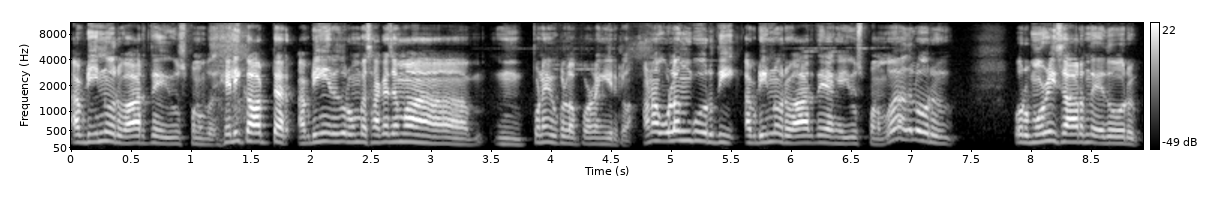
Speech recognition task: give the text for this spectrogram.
அப்படின்னு ஒரு வார்த்தையை யூஸ் பண்ணும்போது ஹெலிகாப்டர் அப்படிங்கிறது ரொம்ப சகஜமாக புனைவுக்குள்ளே புழங்கியிருக்கலாம். ஆனால் உலங்கூர்தி அப்படின்னு ஒரு வார்த்தையை அங்கே யூஸ் பண்ணும்போது அதில் ஒரு ஒரு மொழி சார்ந்த ஏதோ ஒரு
